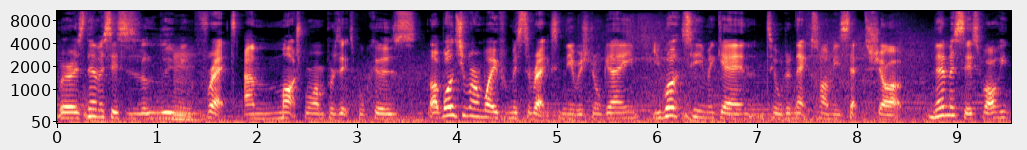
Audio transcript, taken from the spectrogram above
Whereas Nemesis is a looming hmm. threat and much more unpredictable because, like, once you run away from Mr. X in the original game, you won't see him again until the next time he's set to show up. Nemesis, while he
